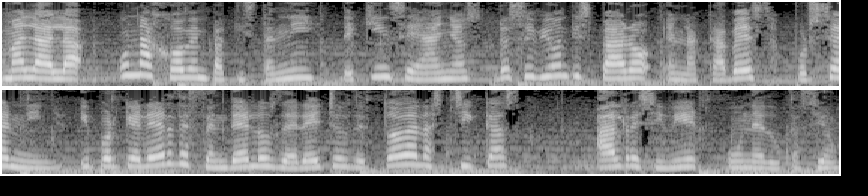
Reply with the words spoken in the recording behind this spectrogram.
Malala, una joven pakistaní de 15 años, recibió un disparo en la cabeza por ser niña y por querer defender los derechos de todas las chicas al recibir una educación.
